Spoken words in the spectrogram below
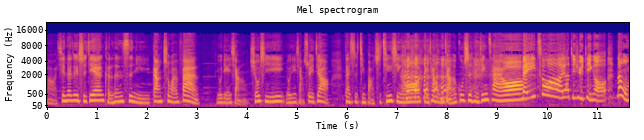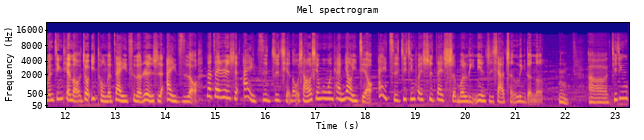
啊，现在这个时间可能是你刚吃完饭，有点想休息，有点想睡觉，但是请保持清醒哦。等一下我们讲的故事很精彩哦。没错，要继续听哦。那我们今天哦，就一同的再一次的认识艾滋哦。那在认识艾滋之前呢，我想要先问问看妙仪姐哦，艾滋基金会是在什么理念之下成立的呢？嗯，呃，基金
